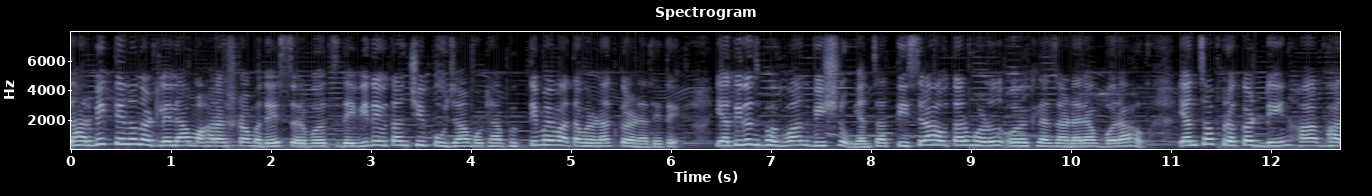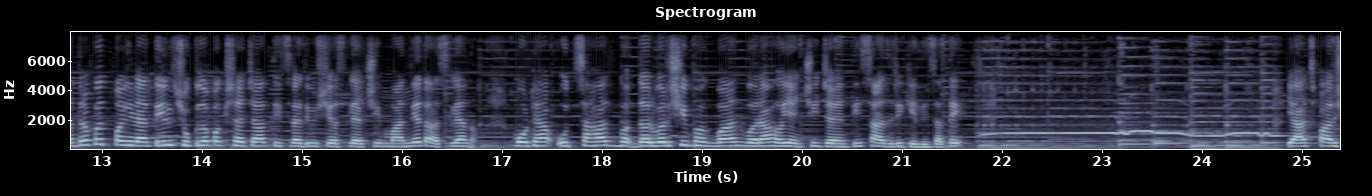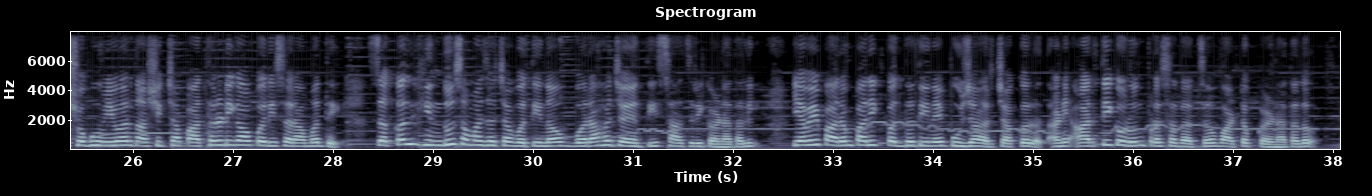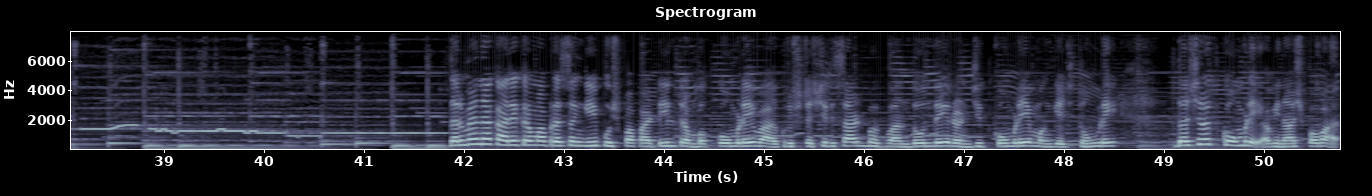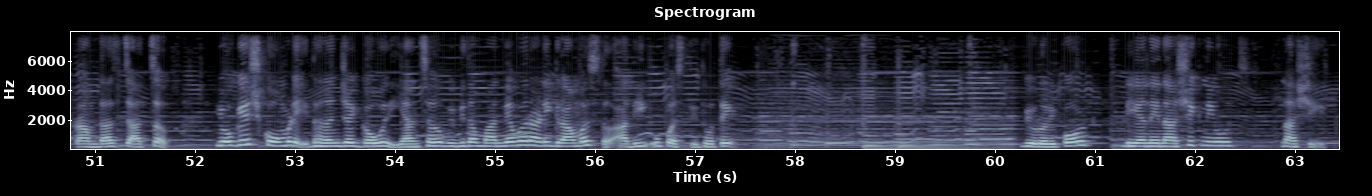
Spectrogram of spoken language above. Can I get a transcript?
धार्मिकतेनं नटलेल्या महाराष्ट्रामध्ये सर्वच देवी देवतांची पूजा मोठ्या भक्तिमय वातावरणात करण्यात येते. यातीलच भगवान विष्णू यांचा तिसरा अवतार म्हणून ओळखल्या जाणाऱ्या वराह यांचा प्रकट दिन हा भाद्रपद महिन्यातील शुक्ल पक्षाच्या तिसऱ्या दिवशी असल्याची मान्यता असल्यानं मोठ्या उत्साहात भ- दरवर्षी भगवान वराह यांची जयंती साजरी केली जाते. याच पार्श्वभूमीवर नाशिकच्या पाथर्डीगाव परिसरामध्ये सकल हिंदू समाजाच्या वतीनं वराह जयंती साजरी करण्यात आली. यावेळी पारंपरिक पद्धतीने पूजा अर्चा करत आणि आरती करून प्रसादाचं वाटप करण्यात आलं. दरम्यान या कार्यक्रमाप्रसंगी पुष्पा पाटील त्र्यंबक कोंबडे बाळकृष्ण शिरसाट भगवान दोंदे रणजित कोंबडे मंगेश धोंगडे दशरथ कोंबडे अविनाश पवार रामदास जाचक योगेश कोंबडे धनंजय गवळी यांसह विविध मान्यवर आणि ग्रामस्थ आदी उपस्थित होते. Bureau report DNA Nashik news Nashik.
